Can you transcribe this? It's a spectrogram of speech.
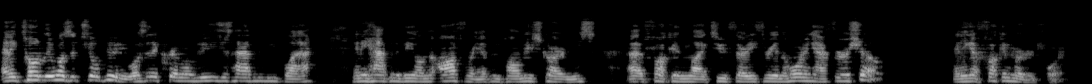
And he totally was a chill dude. He wasn't a criminal dude. He just happened to be black, and he happened to be on the off ramp in Palm Beach Gardens at fucking like two thirty three in the morning after a show, and he got fucking murdered for it.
